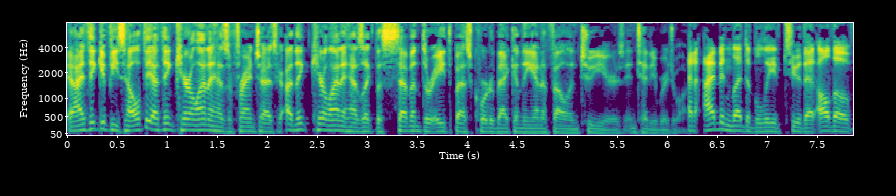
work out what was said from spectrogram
and I think if he's healthy, I think Carolina has a franchise. I think Carolina has like the seventh or eighth best quarterback in the NFL in two years in Teddy Bridgewater. And I've been led to believe too that although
